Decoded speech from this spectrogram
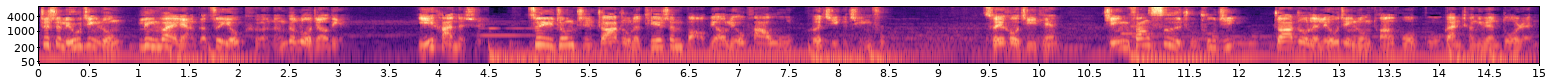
这是刘敬荣另外两个最有可能的落脚点。遗憾的是。最终只抓住了贴身保镖刘帕务和几个情妇。随后几天，警方四处出击，抓住了刘敬荣团伙骨干成员多人。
